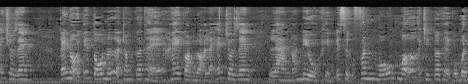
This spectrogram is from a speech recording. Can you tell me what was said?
estrogen. Cái nội tiết tố nữ ở trong cơ thể hay còn gọi là estrogen là nó điều khiển cái sự phân bố mỡ ở trên cơ thể của mình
